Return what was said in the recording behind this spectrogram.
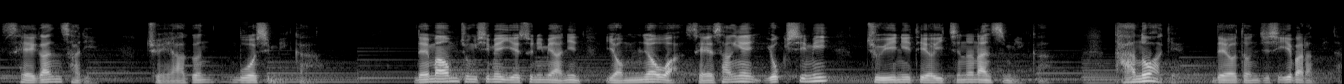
세간살이 죄악은 무엇입니까? 내 마음 중심에 예수님이 아닌 염려와 세상의 욕심이 주인이 되어 있지는 않습니까? 단호하게 내어 던지시기 바랍니다.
